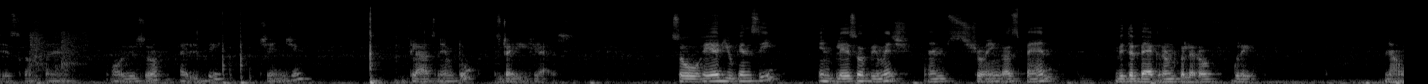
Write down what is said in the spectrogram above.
This component also I'll be changing class name to style class. So here you can see in place of image I'm showing a span with the background color of gray. Now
